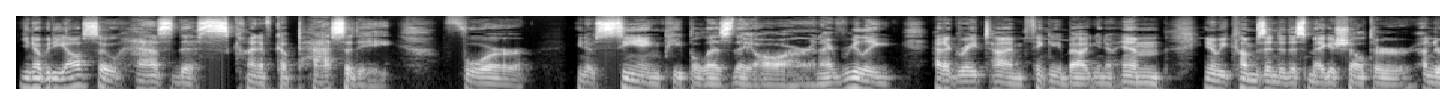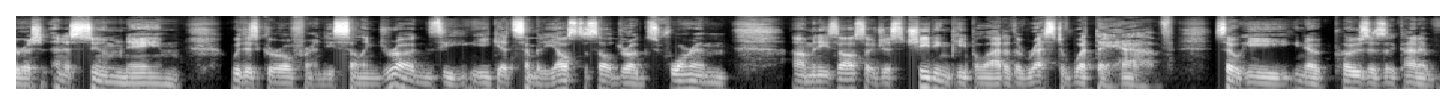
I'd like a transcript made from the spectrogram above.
you know, but he also has this kind of capacity for you know, seeing people as they are. And I really had a great time thinking about, you know, him, you know, he comes into this mega shelter under a, an assumed name with his girlfriend. He's selling drugs. He, he gets somebody else to sell drugs for him. Um, and he's also just cheating people out of the rest of what they have. So he, you know, poses a kind of,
